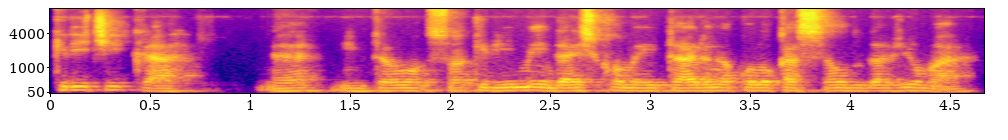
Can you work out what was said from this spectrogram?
criticar. Né? Então, só queria emendar esse comentário na colocação do Davi Omar.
